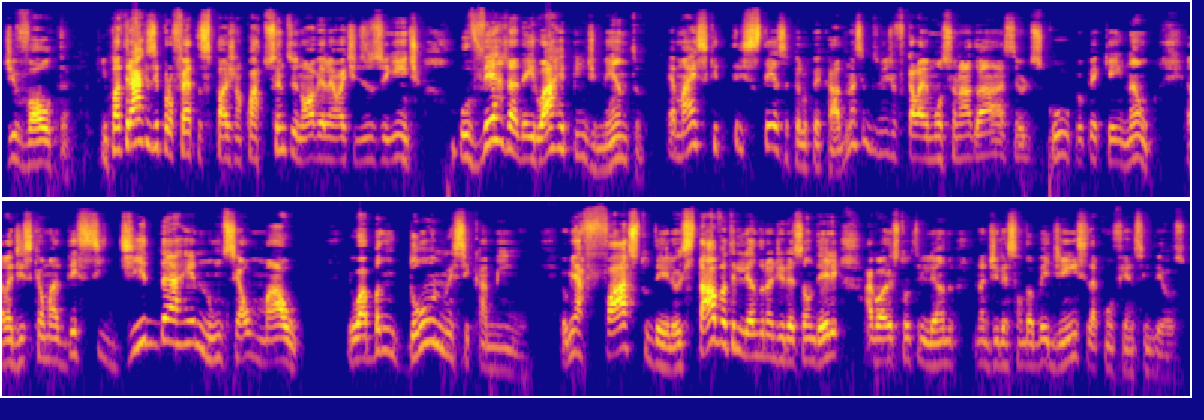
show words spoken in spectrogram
de volta. Em Patriarcas e Profetas, página 409, Ellen White diz o seguinte: o verdadeiro arrependimento é mais que tristeza pelo pecado. Não é simplesmente eu ficar lá emocionado, ah, Senhor, desculpa, eu pequei. Não. Ela diz que é uma decidida renúncia ao mal. Eu abandono esse caminho. Eu me afasto dele. Eu estava trilhando na direção dele, agora eu estou trilhando na direção da obediência e da confiança em Deus.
